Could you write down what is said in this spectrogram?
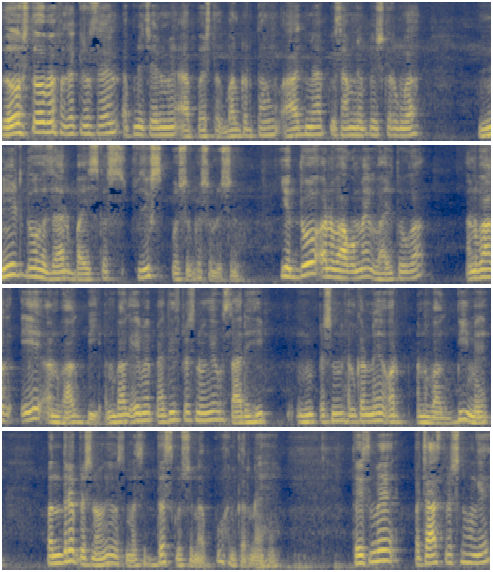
दोस्तों, मैं फजकिर हुसैन अपने चैनल में आपका इस्तकबाल करता हूँ। आज मैं आपके सामने पेश करूँगा नीट 2022 का फिजिक्स क्वेश्चन का सॉल्यूशन। ये दो अनुभागों में विभाजित होगा। अनुभाग ए, अनुभाग बी। अनुभाग ए में 35 प्रश्न होंगे, वो सारे ही प्रश्न हल करने हैं। और अनुभाग बी में 15 प्रश्न होंगे, उसमें से 10 क्वेश्चन आपको हल करने हैं। तो इसमें 50 प्रश्न होंगे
